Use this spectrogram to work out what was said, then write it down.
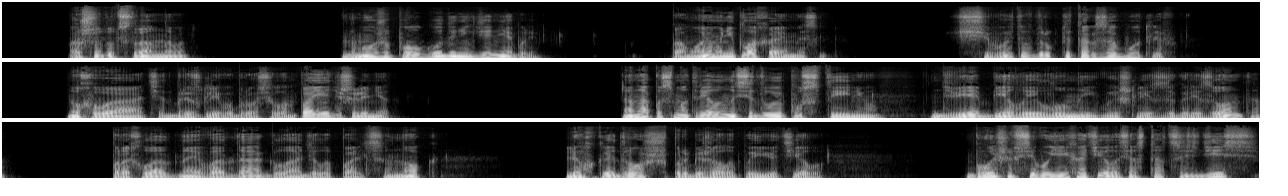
— А что тут странного? — Да мы уже полгода нигде не были. — По-моему, неплохая мысль. — чего это вдруг ты так заботлив? — Ну, хватит, — брюзгливо бросил он. — Поедешь или нет? Она посмотрела на седую пустыню. Две белые луны вышли из-за горизонта. Прохладная вода гладила пальцы ног — Легкая дрожь пробежала по ее телу. Больше всего ей хотелось остаться здесь,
